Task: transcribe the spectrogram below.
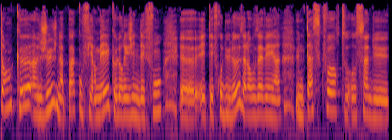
tant qu'un juge n'a pas confirmé que l'origine des fonds euh, était frauduleuse. Alors vous avez un- une task force au sein du,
